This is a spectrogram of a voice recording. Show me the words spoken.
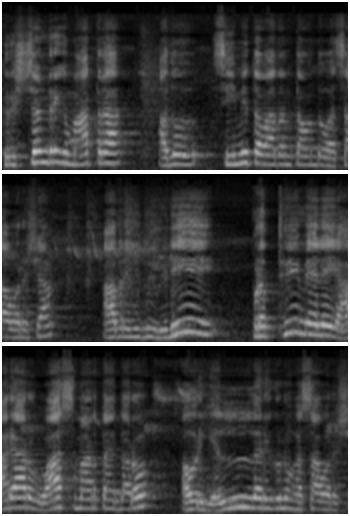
ಕ್ರಿಶ್ಚಿಯನ್ರಿಗೆ ಮಾತ್ರ ಅದು ಸೀಮಿತವಾದಂಥ ಒಂದು ಹೊಸ ವರ್ಷ. ಆದರೆ ಇದು ಇಡೀ ಪೃಥ್ವಿ ಮೇಲೆ ಯಾರ್ಯಾರು ವಾಸ ಮಾಡ್ತಾ ಇದ್ದಾರೋ ಅವ್ರಿಗೆಲ್ಲರಿಗೂ ಹೊಸ ವರ್ಷ.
